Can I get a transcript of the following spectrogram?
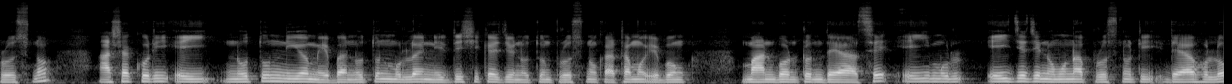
প্রশ্ন। আশা করি এই নতুন নিয়মে বা নতুন মূল্যায়ন নির্দেশিকায় যে নতুন প্রশ্ন কাঠামো এবং মানবন্টন দেয়া আছে, এই মূল, এই যে যে নমুনা প্রশ্নটি দেয়া হলো,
